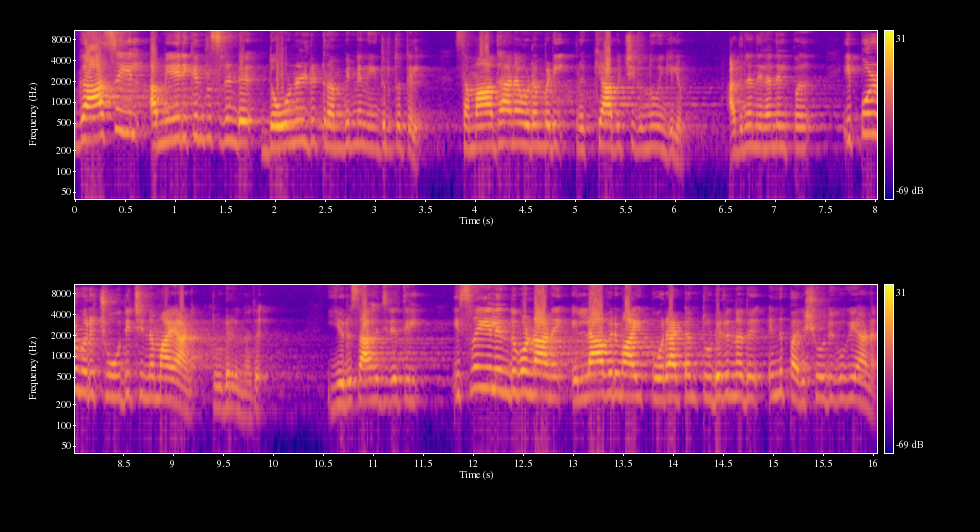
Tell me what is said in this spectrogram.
ഗാസയിൽ അമേരിക്കൻ പ്രസിഡന്റ് ഡൊണാൾഡ് ട്രംപിന്റെ നേതൃത്വത്തിൽ സമാധാന ഉടമ്പടി പ്രഖ്യാപിച്ചിരുന്നുവെങ്കിലും അതിന്റെ നിലനിൽപ്പ് ഇപ്പോഴും ഒരു ചോദ്യചിഹ്നമായാണ് തുടരുന്നത്. ഈ ഒരു സാഹചര്യത്തിൽ ഇസ്രയേൽ എന്തുകൊണ്ടാണ് എല്ലാവരുമായി പോരാട്ടം തുടരുന്നത് എന്ന് പരിശോധിക്കുകയാണ്.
